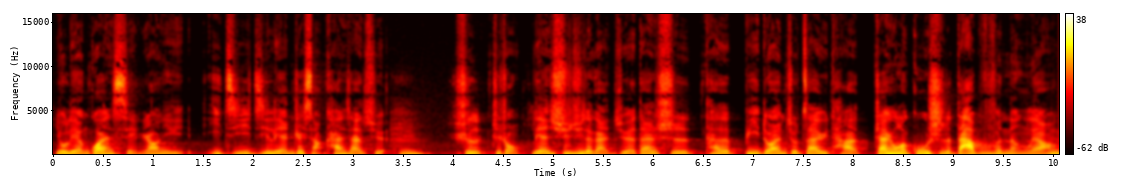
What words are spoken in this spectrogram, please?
有连贯性，让你一集一集连着想看下去，嗯，是这种连续剧的感觉。但是它的弊端就在于它占用了故事的大部分能量，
